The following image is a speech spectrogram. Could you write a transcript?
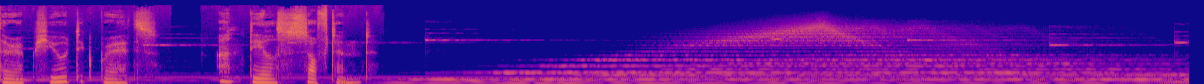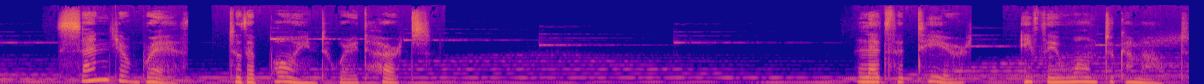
therapeutic breaths until softened. Your breath to the point where it hurts. Let the tears, if they want to come out.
